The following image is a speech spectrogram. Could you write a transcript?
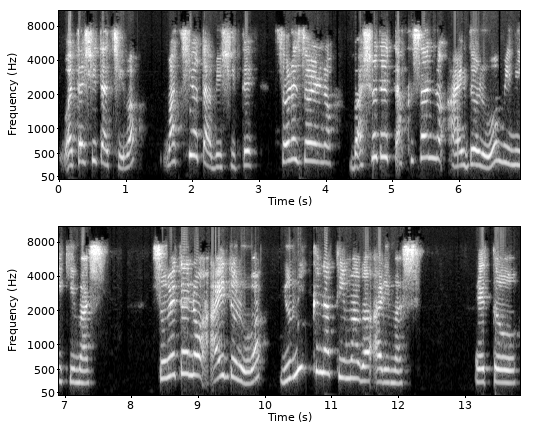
私たちは街を旅して、それぞれの場所でたくさんのアイドルを見に行きます。すべてのアイドルはユニークなテーマがあります。えっと、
